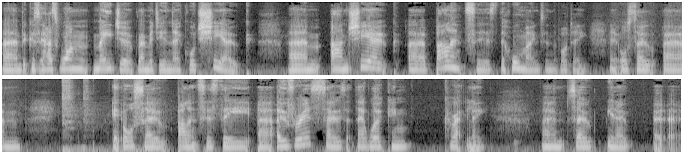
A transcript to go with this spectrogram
um, because it has one major remedy in there called she oak, um, and she oak uh, balances the hormones in the body, and it also um, it also balances the uh, ovaries so that they're working correctly. Um, so you know, uh,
